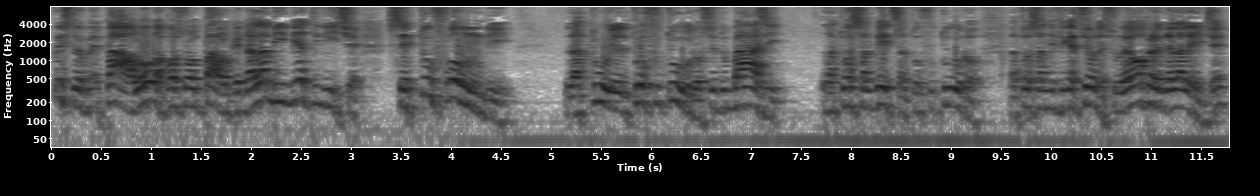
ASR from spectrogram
questo è Paolo, l'Apostolo Paolo, che dalla Bibbia ti dice: se tu fondi tu, il tuo futuro, se tu basi la tua salvezza, il tuo futuro, la tua santificazione sulle opere della legge,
